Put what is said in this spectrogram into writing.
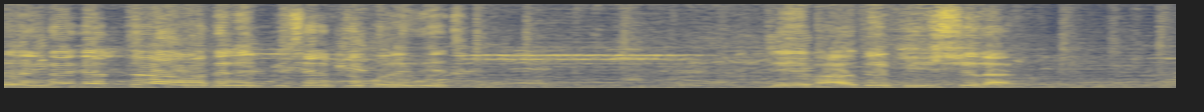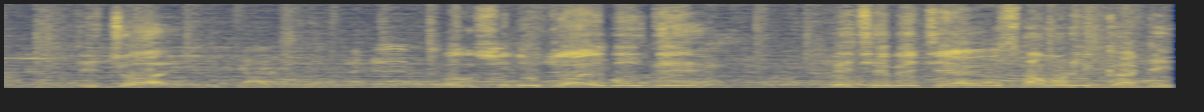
তেলেঙ্গা যাত্রা আমাদের এমপি সাহেব তো বলে দিয়েছে যে ভারতের বীর সেনার যে জয়, এবং শুধু জয় বলতে বেছে বেছে একদম সামরিক ঘাঁটি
